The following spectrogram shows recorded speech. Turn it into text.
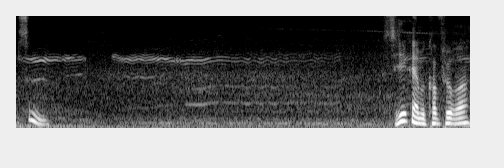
Was Ich sehe keine Kopfhörer.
